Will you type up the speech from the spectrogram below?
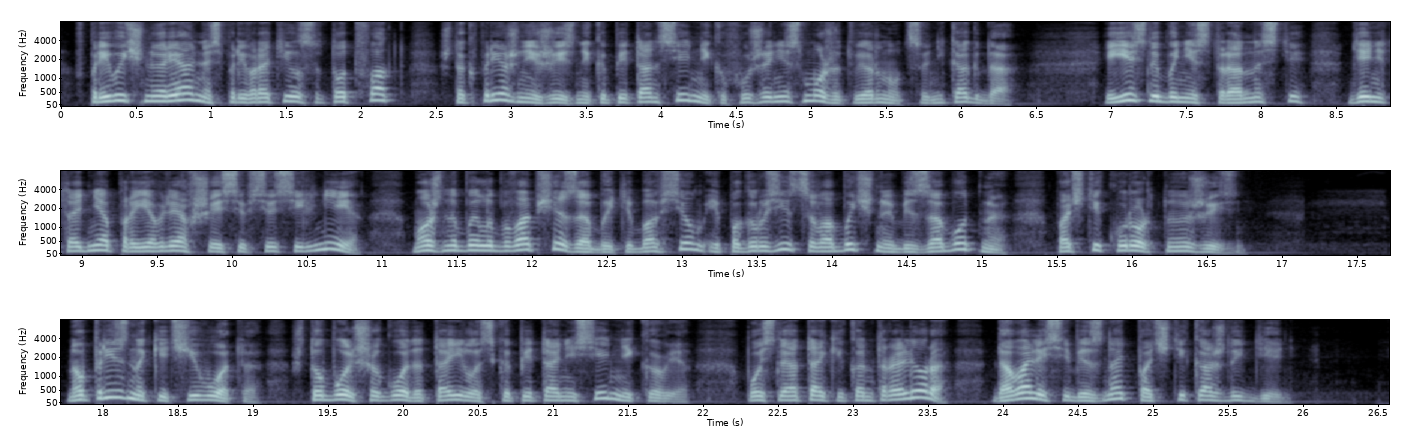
В привычную реальность превратился тот факт, что к прежней жизни капитан Сенников уже не сможет вернуться никогда. И если бы не странности, день ото дня проявлявшиеся все сильнее, можно было бы вообще забыть обо всем и погрузиться в обычную, беззаботную, почти курортную жизнь. Но признаки чего-то, что больше года таилось в капитане Сенникове, после атаки контролера давали себе знать почти каждый день.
